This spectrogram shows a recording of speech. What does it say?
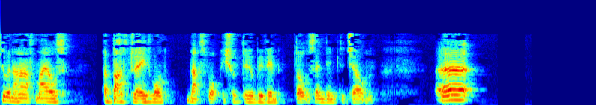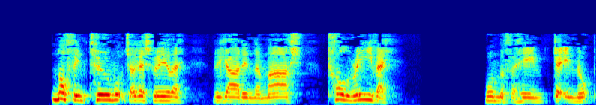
Two and a half miles. A bad grade one. That's what we should do with him. Don't send him to Cheltenham. Uh, nothing too much, I guess, really, regarding the marsh. Colreevy won the Fahine, getting up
